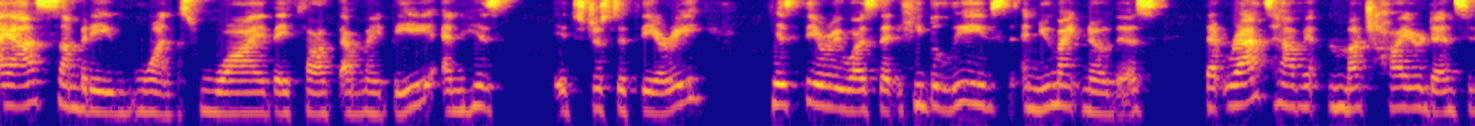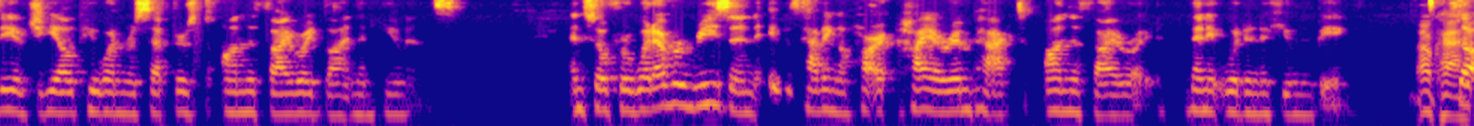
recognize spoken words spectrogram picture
I asked somebody once why they thought that might be, and his it's just a theory. His theory was that he believes, and you might know this, that rats have a much higher density of GLP 1 receptors on the thyroid gland than humans. And so, for whatever reason, it was having a heart, higher impact on the thyroid than it would in a human being. Okay. So,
